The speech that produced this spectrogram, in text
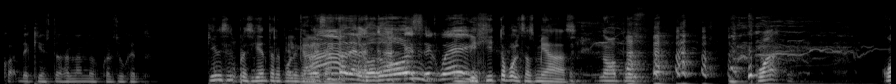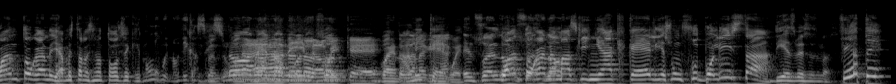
¿Cu- ¿De quién estás hablando? ¿Cuál sujeto? ¿Quién es el presidente de la República cabecita Mexicana? de algodón. Ese El güey. viejito bolsas miadas. No, pues. ¿Cuá- ¿Cuánto gana? Ya me están haciendo todos de que no, güey, no digas eso. No, no, no, no, no. Son. Bueno, ¿Cuánto a mí gana qué, Guiñac? güey. El sueldo. ¿Cuánto suel- gana no, más Guiñac que él y es un futbolista? 10 veces más. Fíjate.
